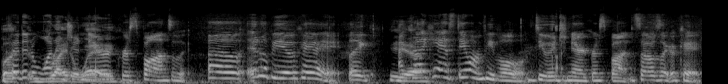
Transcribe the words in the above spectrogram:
but I didn't want right a generic away, response. I was like, oh, it'll be okay. Like, I, I can't stand when people do a generic response. So I was like, okay,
